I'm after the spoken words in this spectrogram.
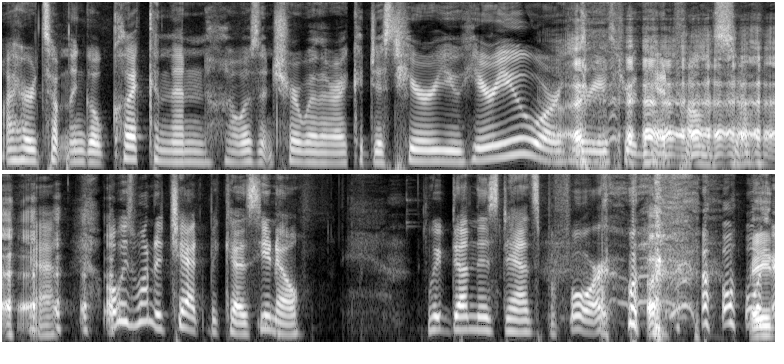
I heard something go click, and then I wasn't sure whether I could just hear you, hear you, or hear you through the headphones. So, yeah, always want to check because you know we've done this dance before. Made,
